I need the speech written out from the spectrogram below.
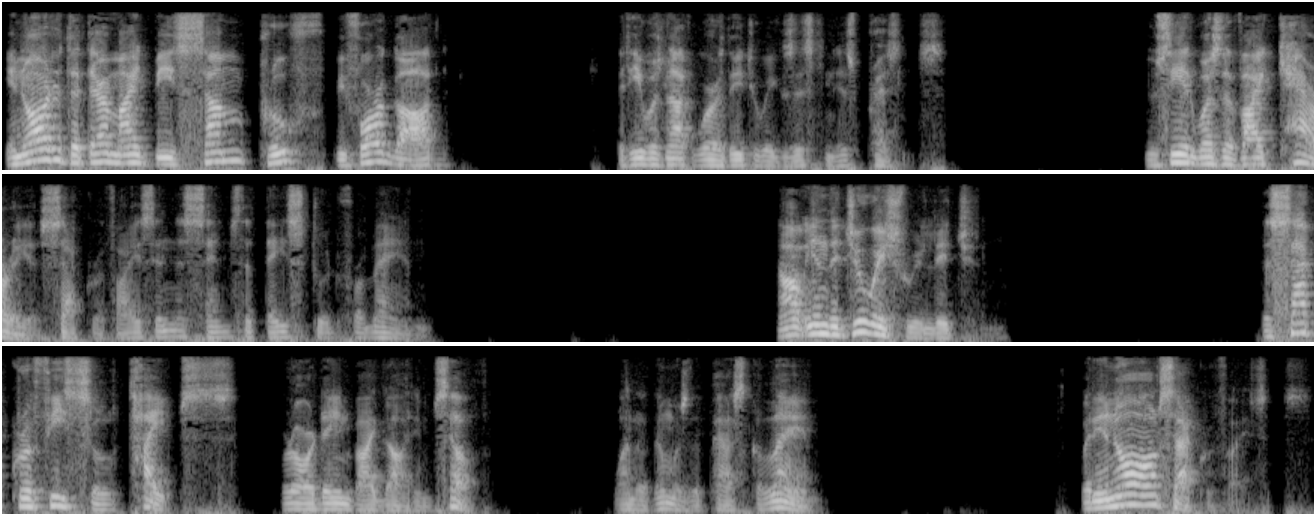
in order that there might be some proof before God that he was not worthy to exist in his presence. You see, it was a vicarious sacrifice in the sense that they stood for man. Now, in the Jewish religion, the sacrificial types were ordained by God himself. One of them was the paschal lamb. But in all sacrifices,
